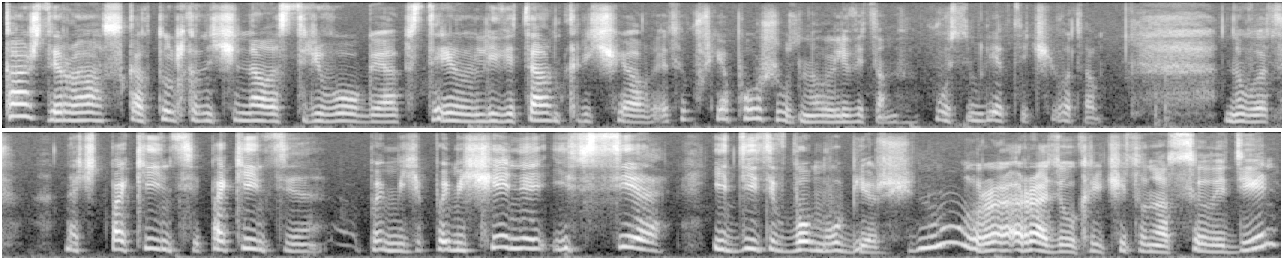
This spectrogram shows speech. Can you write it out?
Каждый раз, как только начиналась тревога и обстрел, Левитан кричал. Это уж я позже узнала, Левитан, 8 лет и чего там. Ну вот, Значит, покиньте, покиньте помещение и все идите в бомбоубежище. Ну, радио кричит у нас целый день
